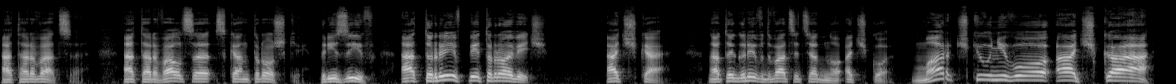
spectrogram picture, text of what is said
Оторваться. Оторвался с контрошки. Призыв. Отрыв, Петрович! Очка. От игры в 21 очко. Марчки у него очка!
